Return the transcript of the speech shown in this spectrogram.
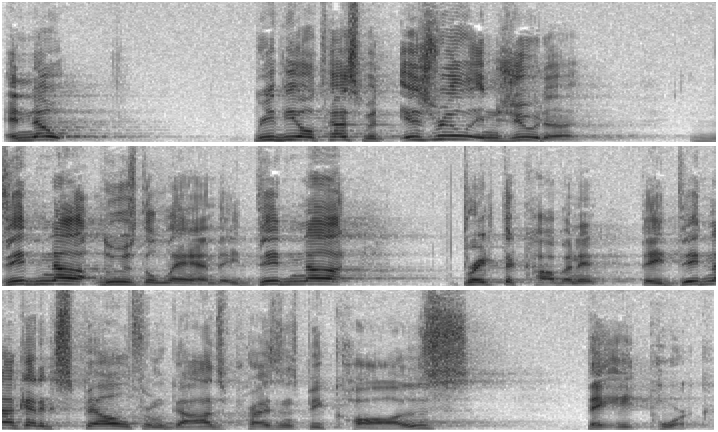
And note, read the Old Testament, Israel and Judah did not lose the land. They did not break the covenant. They did not get expelled from God's presence because they ate pork,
